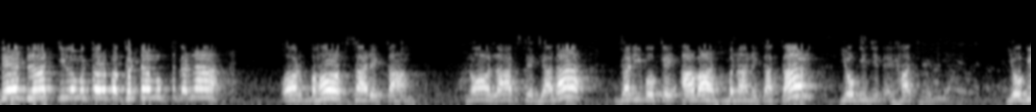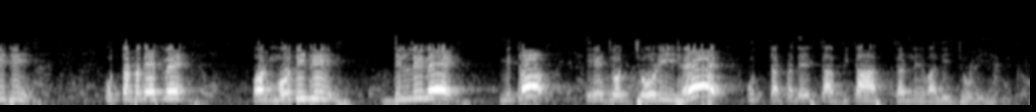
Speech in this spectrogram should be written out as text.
डेढ़ लाख किलोमीटर को गड्ढा मुक्त करना और बहुत सारे काम, नौ लाख से ज़्यादा गरीबों के आवास बनाने का काम योगी जी ने हाथ में लिया। योगी जी, उत्तर प्रदेश में और मोदी जी, दिल्ली में। मित्रों, ये जो जोड़ी है उत्तर प्रदेश का विकास करने वाली जोड़ी है, मित्रों।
